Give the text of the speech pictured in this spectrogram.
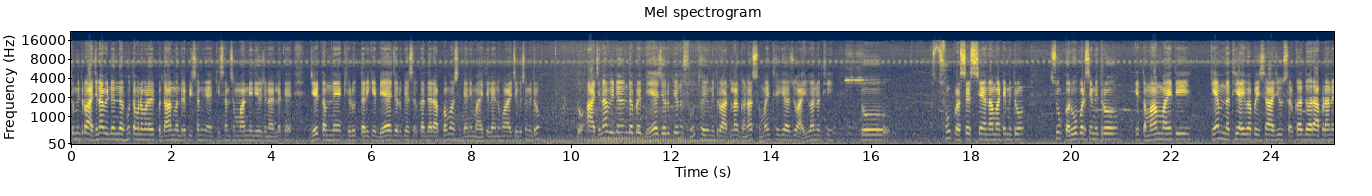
તો મિત્રો, આજના વીડિયો અંદર હું તમારા માટે પ્રધાનમંત્રી કિસાન કિસાન સન્માન નિધિ યોજના, એટલે કે જે તમને ખેડૂત તરીકે બે હજાર રૂપિયા સરકાર દ્વારા આપવામાં આવશે તેની માહિતી લઈને હું આવી છું, મિત્રો. તો આજના વિડીયોની અંદર ભાઈ, બે હજાર રૂપિયાનું શું થયું? મિત્રો, આટલા ઘણા સમય થઈ ગયા, હજુ આવ્યા નથી. તો શું પ્રોસેસ છે એના માટે મિત્રો? શું કરવું પડશે મિત્રો? એ તમામ માહિતી કેમ નથી આવ્યા પૈસા? હજુ સરકાર દ્વારા આપણાને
